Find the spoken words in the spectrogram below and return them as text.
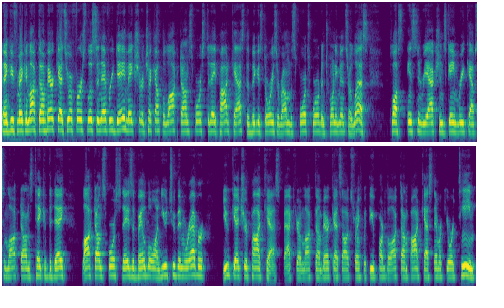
Thank you for making Locked On Bearcats your first listen every day. Make sure to check out the Locked On Sports Today podcast, the biggest stories around the sports world in 20 minutes or less, plus instant reactions, game recaps, and Locked On's take of the day. Locked On Sports Today is available on YouTube and wherever you get your podcast. Back here on Locked On Bearcats, Alex Frank with you, part of the Locked On Podcast Network, your team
